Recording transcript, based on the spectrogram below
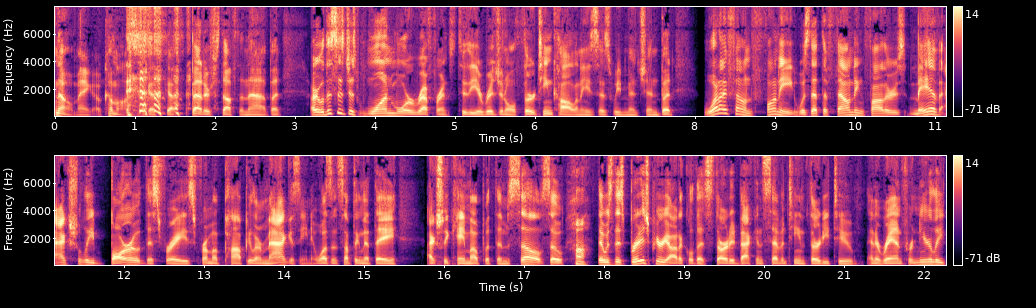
No, Mango, come on. got, got better stuff than that. But all right, well, this is just one more reference to the original 13 colonies, as we mentioned. But what I found funny was that the founding fathers may have actually borrowed this phrase from a popular magazine. It wasn't something that they actually came up with themselves. So huh. there was this British periodical that started back in 1732 and it ran for nearly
